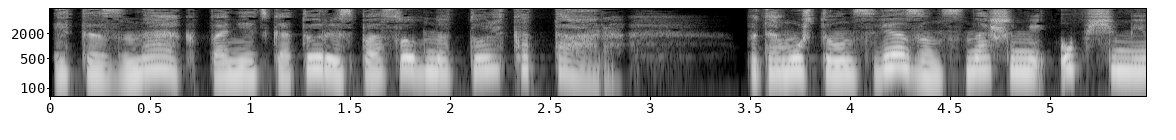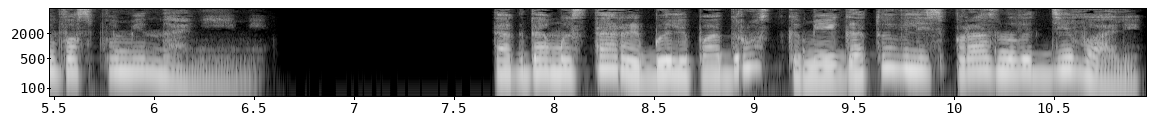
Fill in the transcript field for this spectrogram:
Это знак, понять который способна только Тара, потому что он связан с нашими общими воспоминаниями. Тогда мы старые были подростками и готовились праздновать Дивали,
